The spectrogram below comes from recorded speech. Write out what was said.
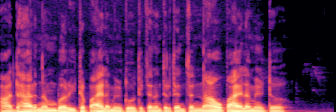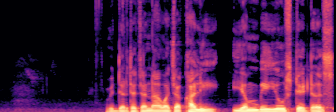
आधार नंबर इथं पाहायला मिळतो त्याच्यानंतर त्यांचं नाव पाहायला मिळतं. विद्यार्थ्याच्या नावाच्या खाली M B U status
